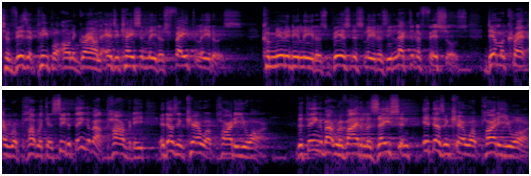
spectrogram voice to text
to visit people on the ground, education leaders, faith leaders, community leaders, business leaders, elected officials, Democrat and Republican. See, the thing about poverty, it doesn't care what party you are. The thing about revitalization, it doesn't care what party you are.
